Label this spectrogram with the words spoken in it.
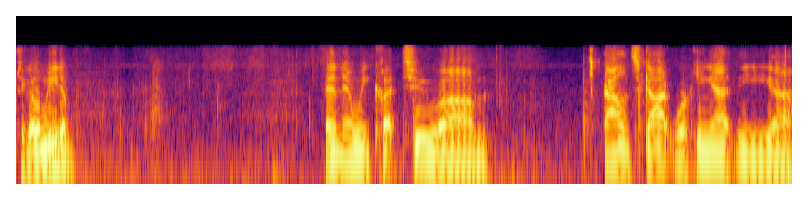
to go meet him. And then we cut to um, Alan Scott working at the uh,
